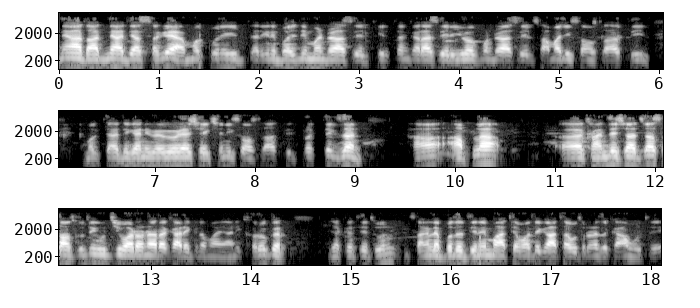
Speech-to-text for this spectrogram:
ज्ञात अज्ञात या सगळ्या मग कोणी त्या ठिकाणी भजनी मंडळ असेल कीर्तनकार असेल युवक मंडळ असेल सामाजिक संस्था असतील मग त्या ठिकाणी वेगवेगळ्या शैक्षणिक संस्था असतील प्रत्येक जण हा आपला खानदेशाचा सांस्कृतिक उंची वाढवणारा कार्यक्रम आहे आणि खरोखर या कथेतून चांगल्या पद्धतीने माथ्यामध्ये गाथा उतरवण्याचं काम होते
